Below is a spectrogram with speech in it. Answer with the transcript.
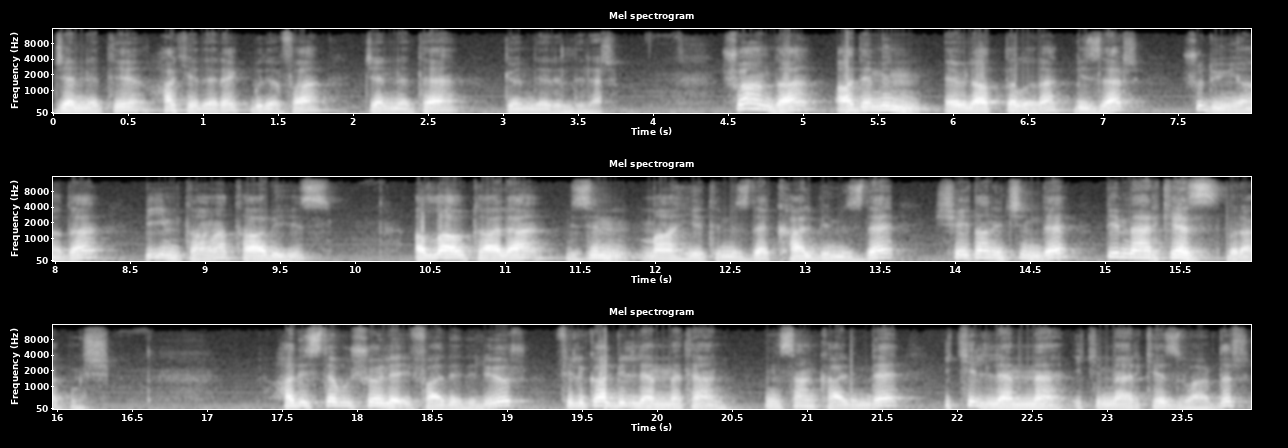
Cenneti hak ederek bu defa cennete gönderildiler. Şu anda Adem'in evlatları olarak bizler şu dünyada bir imtihana tabiiz. Allahu Teala bizim mahiyetimizde, kalbimizde şeytan için de bir merkez bırakmış. Hadiste bu şöyle ifade ediliyor. Fil kalbi lemmeten. İnsan kalbinde iki lemme, iki merkez vardır.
